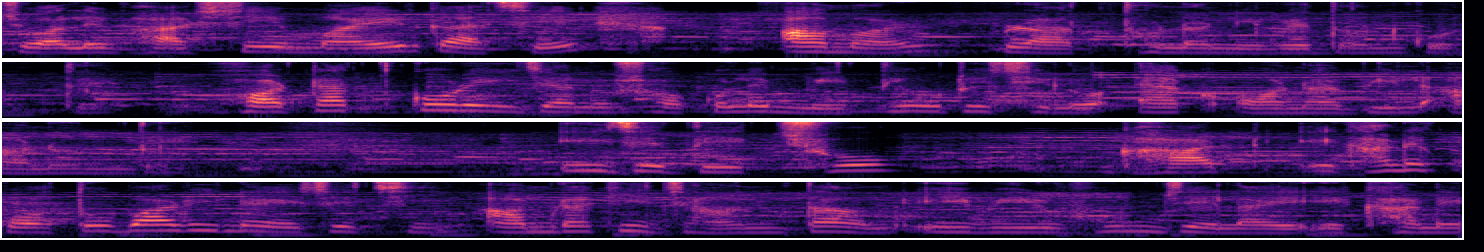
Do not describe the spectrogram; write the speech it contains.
জলে ভাসিয়ে মায়ের কাছে আমার প্রার্থনা নিবেদন করতে। হঠাৎ করেই যেন সকলে মেতে উঠেছিল এক অনাবিল আনন্দে। এই যে দেখছ ঘাট, এখানে কতবারই না এসেছি, আমরা কি জানতাম এই বীরভূম জেলায় এখানে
